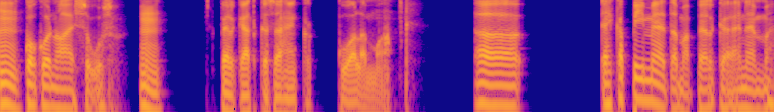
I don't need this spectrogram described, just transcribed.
Mm. kokonaisuus. Mm. Pelkäätkö sä Henkka kuolemaa? Öö, ehkä pimeätä mä pelkään enemmän.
